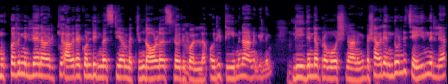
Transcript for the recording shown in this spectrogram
മുപ്പത് മില്യൺ അവർക്ക് അവരെ കൊണ്ട് ഇൻവെസ്റ്റ് ചെയ്യാൻ പറ്റും. ഡോളേഴ്സിൽ ഒരു കൊല്ലം. ഒരു ടീമിനാണെങ്കിലും ലീഗിന്റെ പ്രൊമോഷൻ ആണെങ്കിൽ പക്ഷെ അവരെന്തുകൊണ്ട് ചെയ്യുന്നില്ല?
